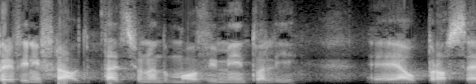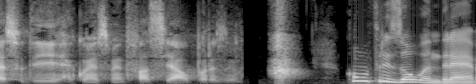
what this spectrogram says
prevenir fraude. Está adicionando movimento ali é, ao processo de reconhecimento facial, por exemplo. Como frisou o André,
